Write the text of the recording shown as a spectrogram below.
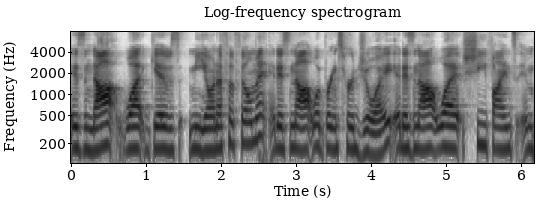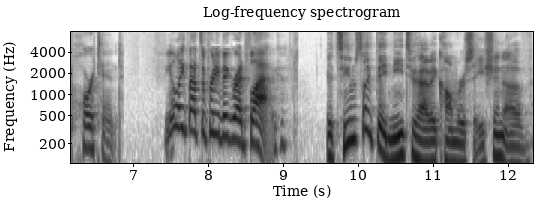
is not what gives Miona fulfillment. It is not what brings her joy. It is not what she finds important. feel like that's a pretty big red flag. It seems like they need to have a conversation of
